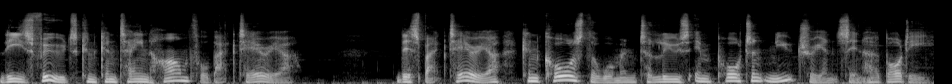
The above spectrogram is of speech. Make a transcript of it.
These foods can contain harmful bacteria. This bacteria can cause the woman to lose important nutrients in her body.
